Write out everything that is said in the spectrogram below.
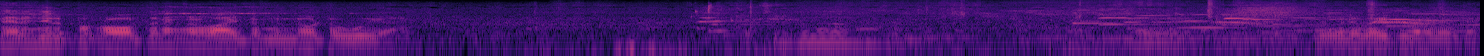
തെരഞ്ഞെടുപ്പ് പ്രവർത്തനങ്ങളുമായിട്ട് മുന്നോട്ട് പോവുകയാണ്. ഒരു വൈറ്റ് പറഞ്ഞോട്ടെ.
